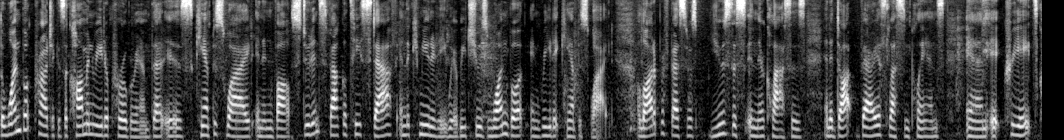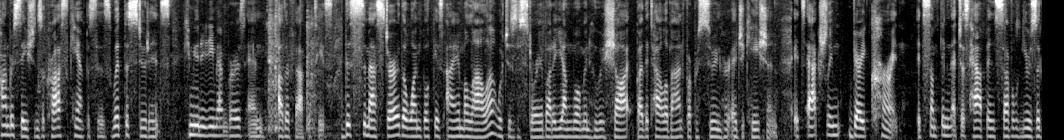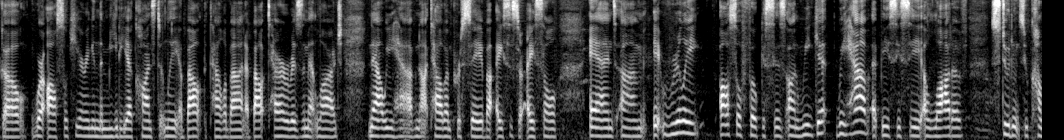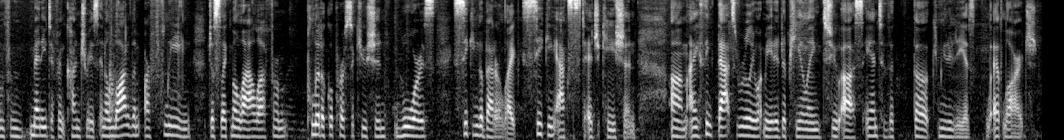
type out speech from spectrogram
The One Book Project is a common reader program that is campus-wide and involves students, faculty, staff, and the community where we choose one book and read it campus-wide. A lot of professors use this in their classes and adopt various lesson plans and it creates conversations across campuses with the students, community members, and other faculties. This semester, the one book is I Am Malala, which is a story about a young woman who was shot by the Taliban for pursuing her education. It's actually very current. It's something that just happened several years ago. We're also hearing in the media constantly about the Taliban, about terrorism at large. Now we have not Taliban per se, but ISIS or ISIL. And um, it really also focuses on, we get, we have at BCC a lot of students who come from many different countries and a lot of them are fleeing, just like Malala, from political persecution, wars, seeking a better life, seeking access to education. Um, I think that's really what made it appealing to us and to the, the community as, at large.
